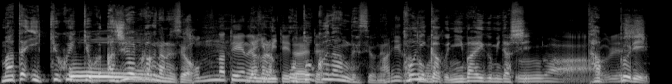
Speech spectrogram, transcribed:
また一曲一曲味わい深くなるんですよ。そんな丁寧に見ていただいて。お得なんですよね。とにかく2倍組だしたっぷり。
